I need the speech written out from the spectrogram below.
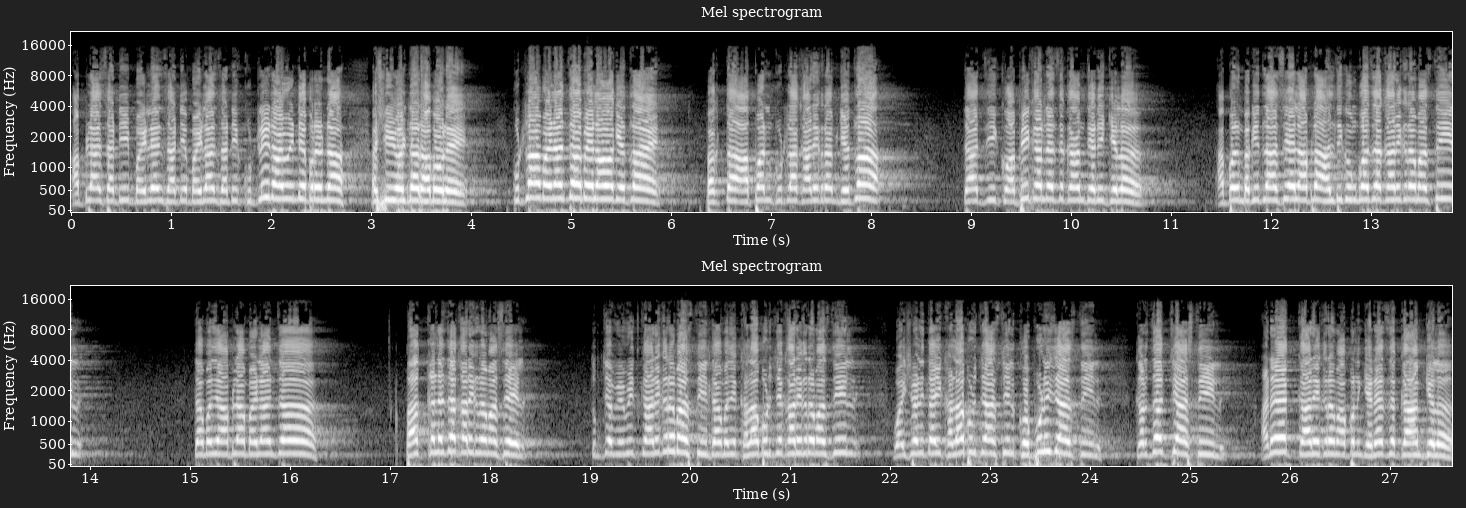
आपल्यासाठी महिलांसाठी महिलांसाठी कुठली नाविन्यपूर्ण अशी योजना राबवली कुठला महिलांचा मेळावा घेतलाय फक्त आपण कुठला कार्यक्रम घेतला त्याची कॉपी करण्याचं काम त्यांनी केलं. आपण बघितलं असेल आपला हल्दी कुंकवाचा कार्यक्रम असतील. त्यामध्ये आपल्या महिलांचं पाककलेचा कार्यक्रम असेल. तुमचे विविध कार्यक्रम असतील त्यामध्ये खलापूरचे कार्यक्रम असतील वैशालीताई खलापूरच्या असतील खोपोळीच्या असतील कर्जतचे असतील. अनेक कार्यक्रम आपण घेण्याचं काम केलं.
